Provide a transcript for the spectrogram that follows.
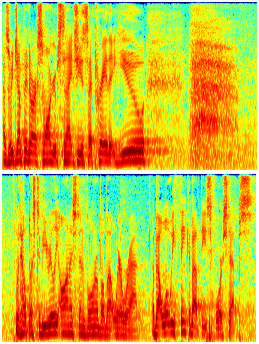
as we jump into our small groups tonight, Jesus, I pray that you would help us to be really honest and vulnerable about where we're at, about what we think about these four steps.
